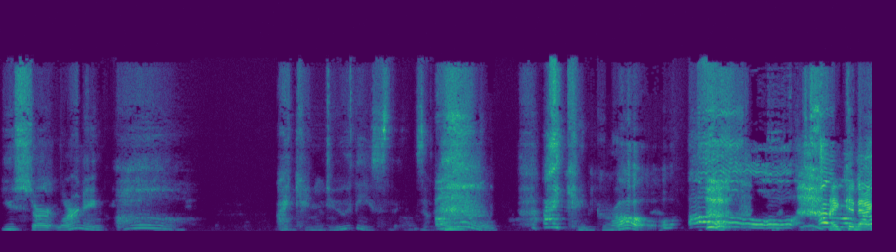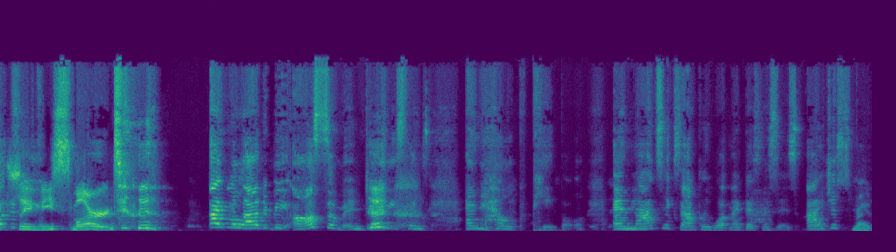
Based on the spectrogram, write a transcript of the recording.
you start learning, oh, I can do these things. Oh, I can grow. Oh, i can actually be, be smart. I'm allowed to be awesome and do these things and help people. And that's exactly what my business is. I just right.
